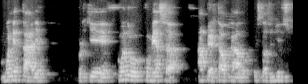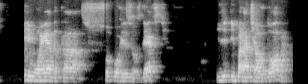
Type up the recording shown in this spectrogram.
monetária, porque quando começa a apertar o calo, os Estados Unidos tem moeda para socorrer seus déficits e, e baratear o dólar,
